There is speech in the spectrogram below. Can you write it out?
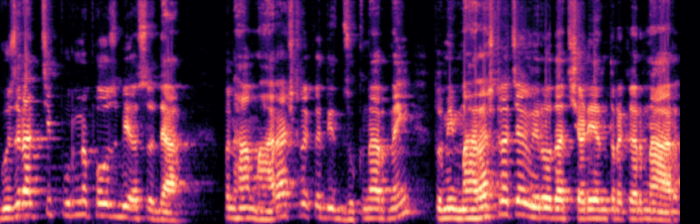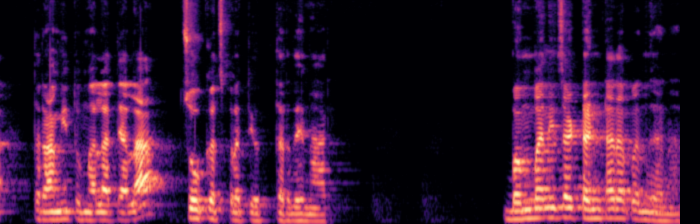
गुजरातची पूर्ण फौज बी असू द्या. पण हा महाराष्ट्र कधी झुकणार नाही. तुम्ही महाराष्ट्राच्या विरोधात षडयंत्र करणार तर आम्ही तुम्हाला त्याला चोखच प्रत्युत्तर देणार. बंबानीचा टंटारा पण जाणार.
